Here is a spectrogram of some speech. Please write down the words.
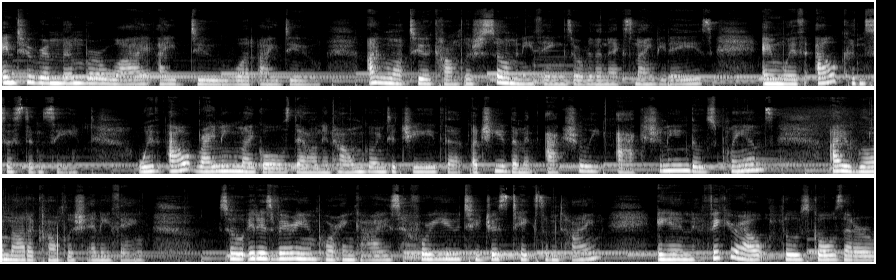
and to remember why I do what I do. I want to accomplish so many things over the next 90 days, and without consistency, without writing my goals down and how I'm going to achieve that achieve them and actually actioning those plans, I will not accomplish anything. So it is very important, guys, for you to just take some time and figure out those goals that are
